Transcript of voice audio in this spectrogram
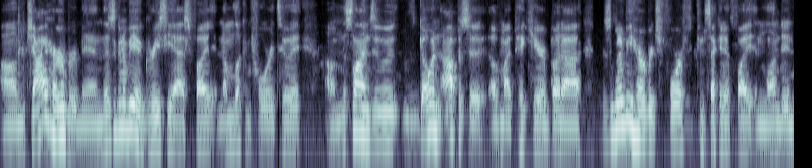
Um, Jai Herbert, man, this is going to be a greasy ass fight, and I'm looking forward to it. Um, this line's going opposite of my pick here, but uh, this is going to be Herbert's fourth consecutive fight in London,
